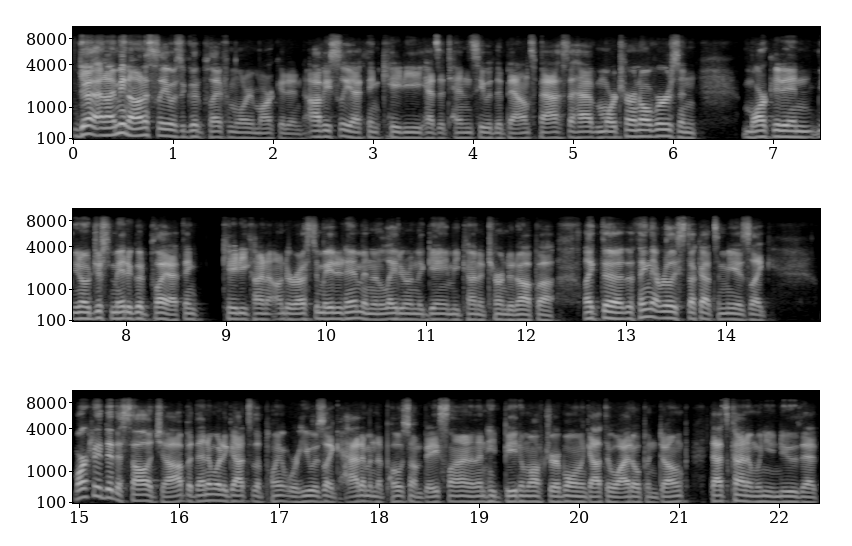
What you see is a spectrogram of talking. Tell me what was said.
Yeah, and I mean honestly, it was a good play from Lauri Markkanen. Obviously, I think KD has a tendency with the bounce pass to have more turnovers, and Marketing, you know, just made a good play. I think KD kind of underestimated him, and then later in the game, he kind of turned it up. Uh, like the the thing that really stuck out to me is like Markkanen did a solid job, but then it would have got to the point where he was like had him in the post on baseline, and then he beat him off dribble and got the wide open dunk. That's kind of when you knew that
